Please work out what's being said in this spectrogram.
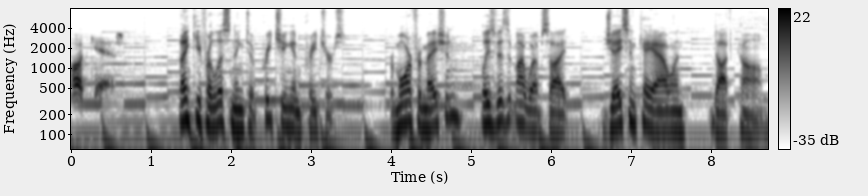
podcast. Thank you for listening to Preaching and Preachers. For more information, please visit my website, jasonkallen.com.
